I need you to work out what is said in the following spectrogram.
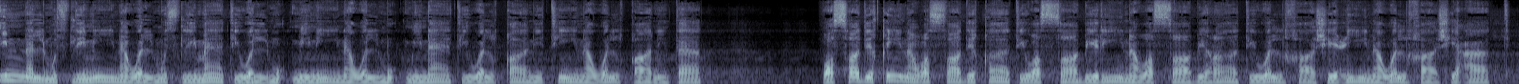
إن المسلمين والمسلمات والمؤمنين والمؤمنات والقانتين والقانتات والصادقين والصادقات والصابرين والصابرات والخاشعين والخاشعات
